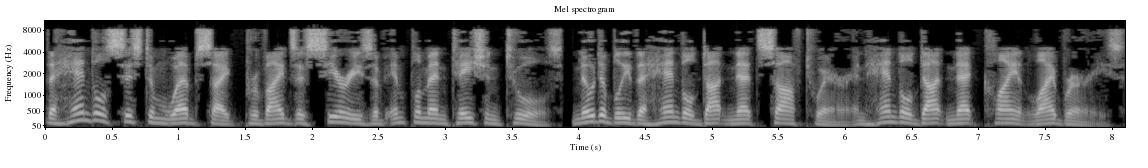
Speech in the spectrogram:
The Handle System website provides a series of implementation tools, notably the Handle.net software and Handle.net client libraries.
